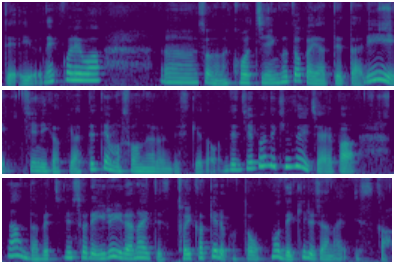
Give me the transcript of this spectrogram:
ていうね。これはうんそうだな。コーチングとかやってたり心理学やっててもそうなるんですけど。で自分で気づいちゃえばなんだ別にそれいるいらないって問いかけることもできるじゃないですか。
